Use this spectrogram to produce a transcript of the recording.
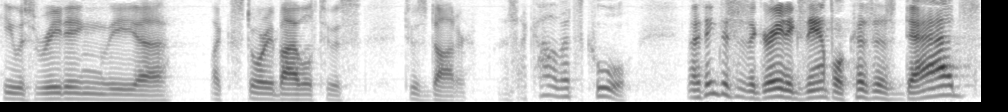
he was reading the uh, like story Bible to his, to his daughter. I was like, oh, that's cool. And I think this is a great example because as dads,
